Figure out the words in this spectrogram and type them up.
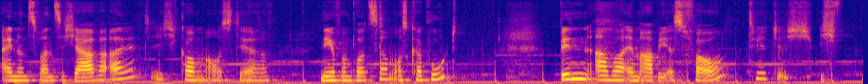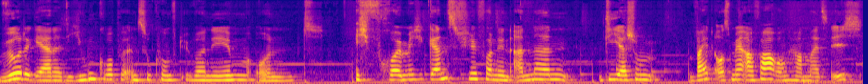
21 Jahre alt. Ich komme aus der Nähe von Potsdam, aus Kaput. Bin aber im ABSV tätig. Ich würde gerne die Jugendgruppe in Zukunft übernehmen und ich freue mich ganz viel von den anderen, die ja schon weitaus mehr Erfahrung haben als ich,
